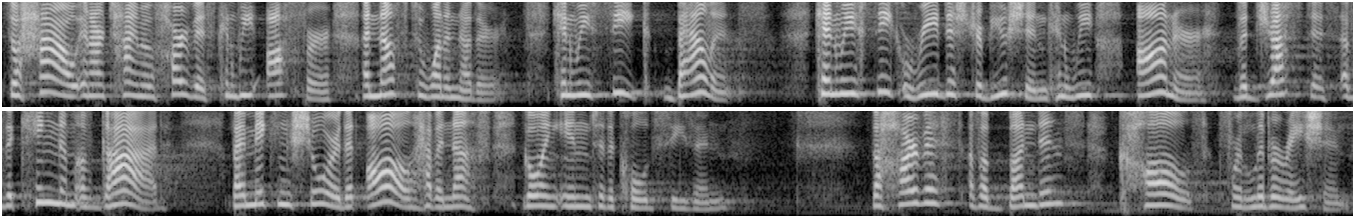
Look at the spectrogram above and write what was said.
So, how in our time of harvest can we offer enough to one another? Can we seek balance? Can we seek redistribution? Can we honor the justice of the kingdom of God by making sure that all have enough going into the cold season. The harvest of abundance calls for liberation.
